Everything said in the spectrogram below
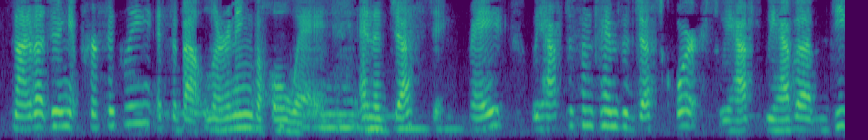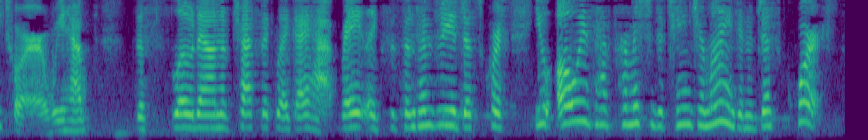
it's not about doing it perfectly. It's about learning the whole way and adjusting. Right? We have to sometimes adjust course. We have we have a detour. We have the slowdown of traffic like I have. Right? Like so, sometimes we adjust course. You always have permission to change your mind and adjust course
